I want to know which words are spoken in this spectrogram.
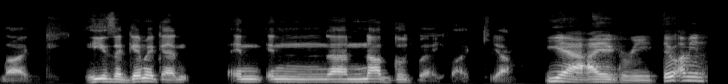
Like he's a gimmick and in in a not good way. Like yeah. Yeah, I agree. There, I mean,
